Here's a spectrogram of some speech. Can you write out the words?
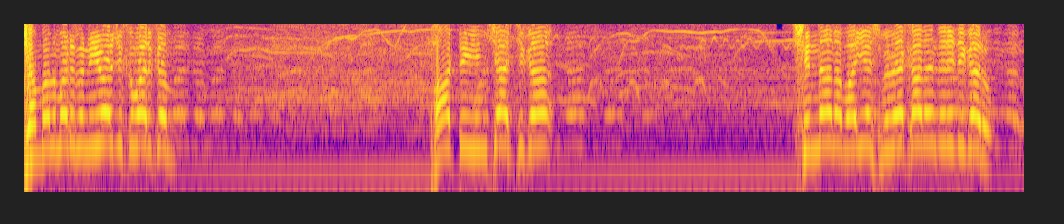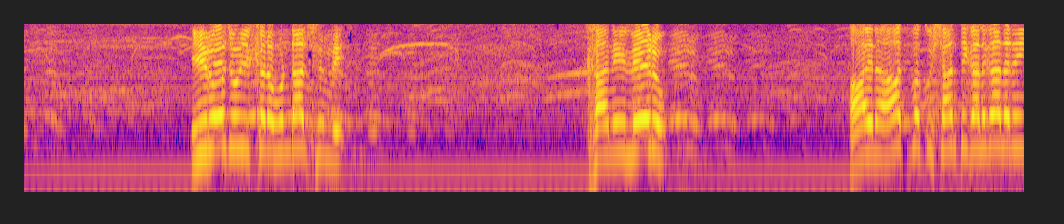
జమ్మలమడుగు నియోజకవర్గం పార్టీ ఇన్ఛార్జిగా చిన్నాన వైఎస్ వివేకానంద రెడ్డి గారు ఈరోజు ఇక్కడ ఉండాల్సింది. కానీ లేరు. ఆయన ఆత్మకు శాంతి కలగాలని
